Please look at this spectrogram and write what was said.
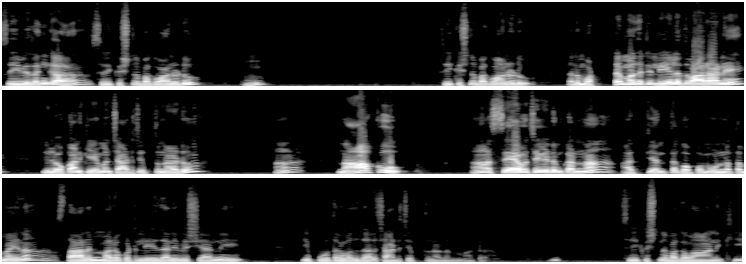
సో ఈ విధంగా శ్రీకృష్ణ భగవానుడు శ్రీకృష్ణ భగవానుడు తన మొట్టమొదటి లీల ద్వారానే ఈ లోకానికి ఏమని చాట చెప్తున్నాడు? నాకు సేవ చేయడం కన్నా అత్యంత గొప్ప ఉన్నతమైన స్థానం మరొకటి లేదు అనే విషయాన్ని ఈ పూతల వద్ద ద్వారా చాటి చెప్తున్నాడు అనమాట శ్రీకృష్ణ భగవానికి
